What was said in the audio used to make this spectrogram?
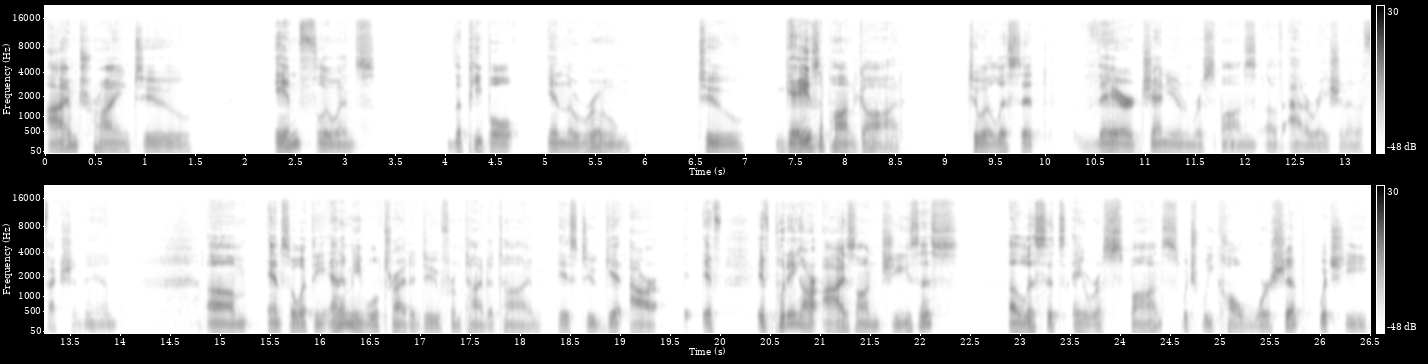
I'm trying to influence the people in the room to gaze upon God to elicit their genuine response of adoration and affection to Him. Um, and so, what the enemy will try to do from time to time is to get our if if putting our eyes on Jesus elicits a response, which we call worship, which He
